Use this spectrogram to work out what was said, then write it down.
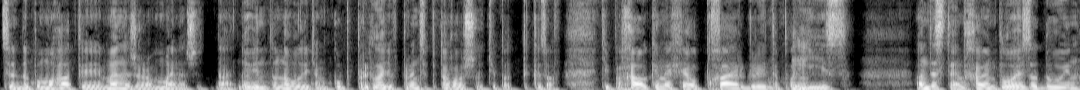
Це допомагати менеджерам менеджити. Да. Ну, він там наводить там купу прикладів, в принципі, того, що типа, ти казав: типа, how can I help hire great employees, understand how employees are doing,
